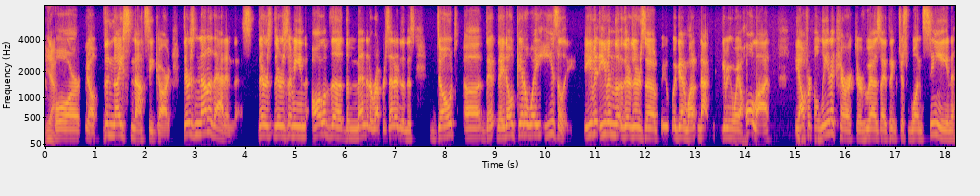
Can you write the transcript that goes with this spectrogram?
Yeah. or you know the nice Nazi guard. There's none of that in this. There's there's I mean all of the the men that are represented in this don't uh they, they don't get away easily. Even even though there, there's a again one, not giving away a whole lot. The Alfred Molina character who has I think just one scene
